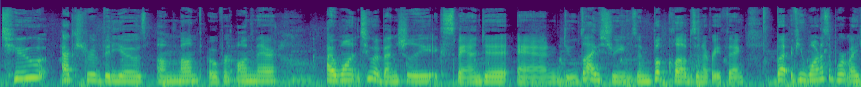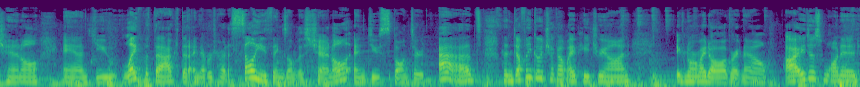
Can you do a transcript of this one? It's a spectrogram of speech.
two extra videos a month over on there I want to eventually expand it and do live streams and book clubs and everything. But if you want to support my channel and you like the fact that I never try to sell you things on this channel and do sponsored ads, then definitely go check out my Patreon. Ignore my dog right now. I just wanted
